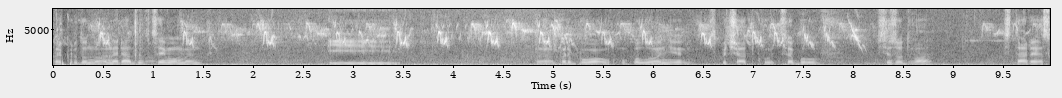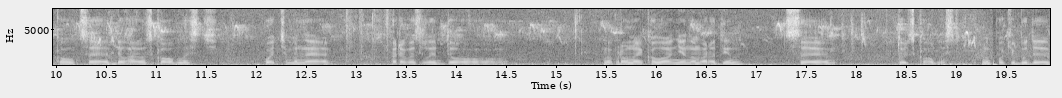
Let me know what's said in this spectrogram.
прикордонного наряду в цей момент і перебував у полоні. Спочатку це був СІЗО-2, Старий Оскол, це Білгородська область. Потім мене перевезли до виправної колонії номер 1 це Тульська область. Ну, поки буде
